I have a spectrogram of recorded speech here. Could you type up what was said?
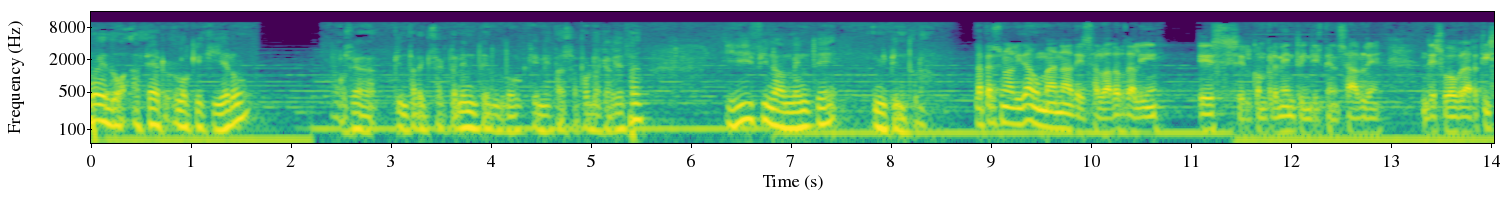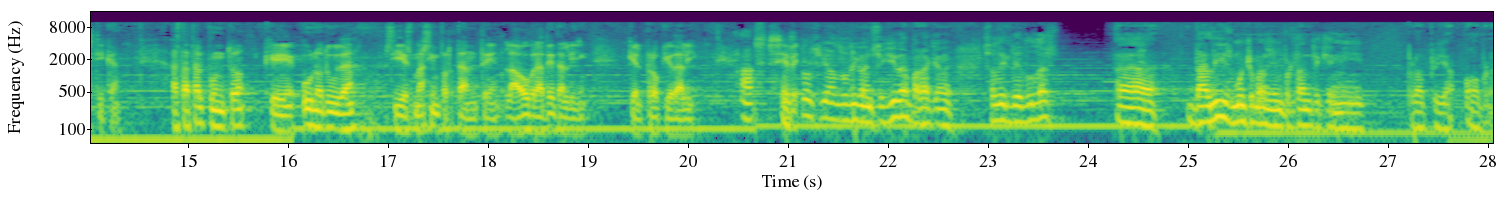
puedo hacer lo que quiero. O sea, pintar exactamente lo que me pasa por la cabeza. Y finalmente, mi pintura. La personalidad humana de Salvador Dalí es el complemento indispensable de su obra artística, hasta tal punto que uno duda si es más importante la obra de Dalí que el propio Dalí. Ah, Se ve- esto ya lo digo enseguida para que salir de dudas. Ah, Dalí es mucho más importante que mi propia obra,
